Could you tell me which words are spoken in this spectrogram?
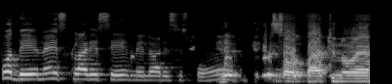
poder né, esclarecer melhor esses pontos. Ressaltar que não é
